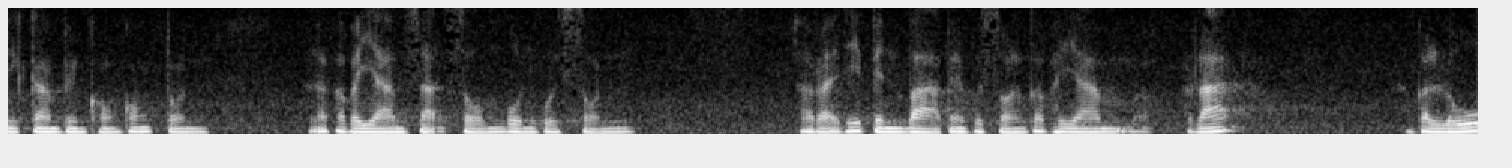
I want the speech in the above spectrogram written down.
มีกรรมเป็นของของตน แล้วก็พยายามสะสมบุญกุศล อะไรที่เป็นบาปเป็นกุศลก็พยายามละก็รู้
